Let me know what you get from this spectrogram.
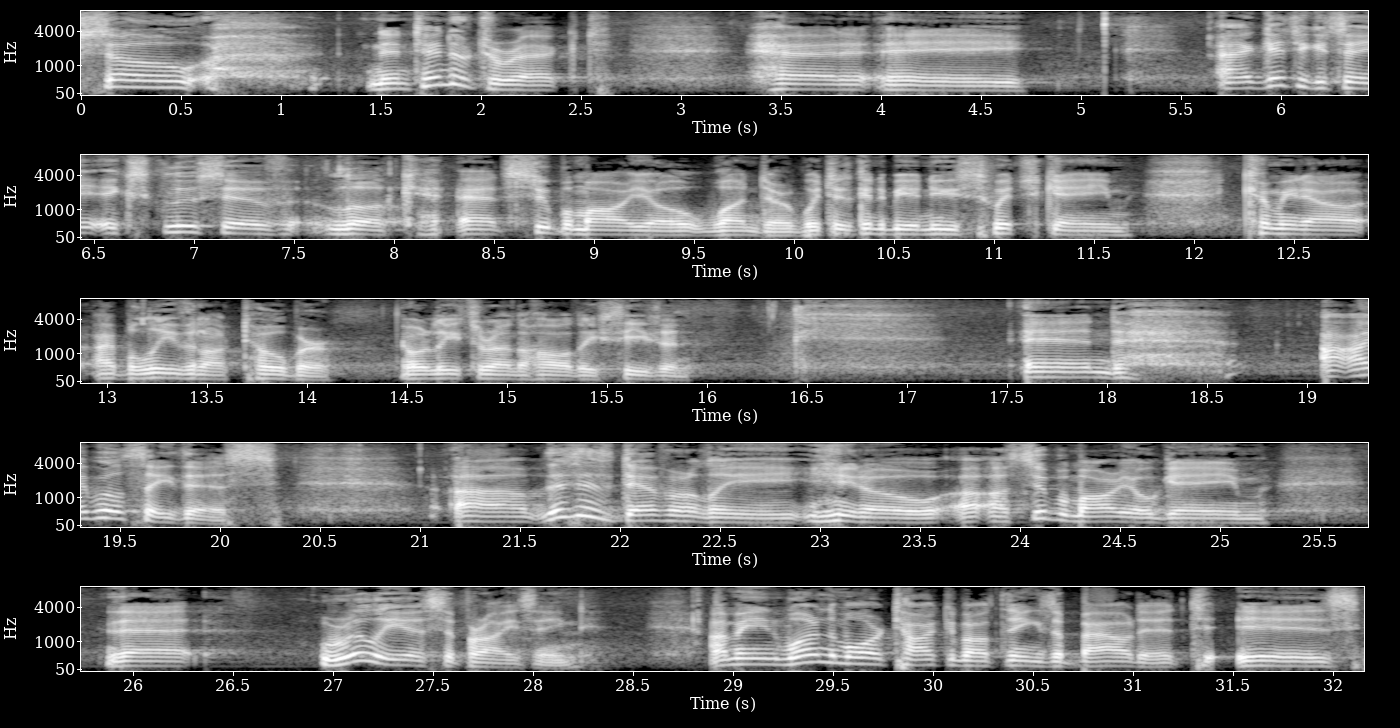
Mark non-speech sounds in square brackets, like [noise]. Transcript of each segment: So, Nintendo Direct had a, I guess you could say, exclusive look at Super Mario Wonder, which is going to be a new Switch game coming out, I believe, in October, or at least around the holiday season. And I will say this. Um, this is definitely, you know, a, a Super Mario game that really is surprising. I mean, one of the more talked about things about it is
